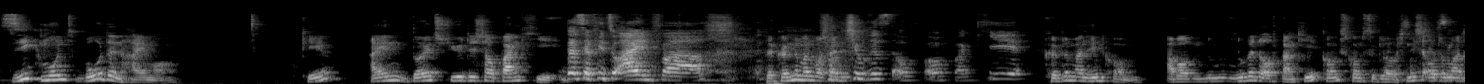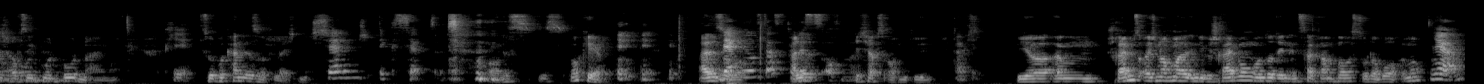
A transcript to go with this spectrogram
Sigmund Bodenheimer. Okay, ein deutsch-jüdischer Bankier. Das ist ja viel zu einfach. Da könnte man wahrscheinlich Jurist auf, auf Bankier. könnte man hinkommen. Aber nur, wenn du auf Bankier kommst, kommst du, glaube ich, nicht automatisch auf. Sigmund Bodenheimer. Okay. So bekannt ist er vielleicht nicht. Challenge accepted. Oh, das ist okay. Also, Merken wir uns das? Du alle- lässt es offen. ich hab's offen, die, die Okay. Wir ähm, schreiben es euch nochmal in die Beschreibung unter den Instagram-Post oder wo auch immer. Ja,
